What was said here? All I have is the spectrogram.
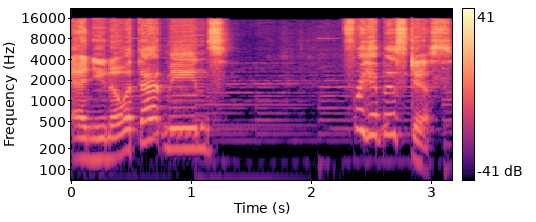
And you know what that means. Free Hibiscus!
